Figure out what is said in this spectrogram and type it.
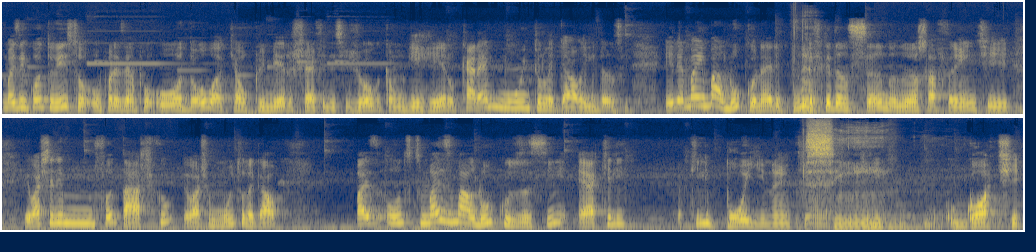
mas enquanto isso, o, por exemplo, o Odoa, que é o primeiro chefe desse jogo, que é um guerreiro, cara, é muito legal. Ele dança. Ele é mais maluco, né? Ele pula, fica dançando na sua frente. Eu acho ele fantástico, eu acho muito legal. Mas um dos mais malucos, assim, é aquele. aquele boi, né? É Sim. Aquele, o gote.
